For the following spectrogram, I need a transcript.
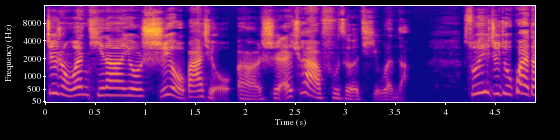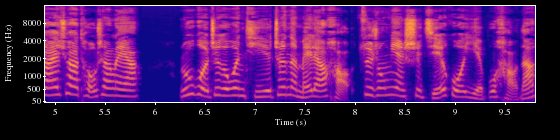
这种问题呢，又十有八九，呃，是 HR 负责提问的，所以这就怪到 HR 头上了呀。如果这个问题真的没聊好，最终面试结果也不好呢？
